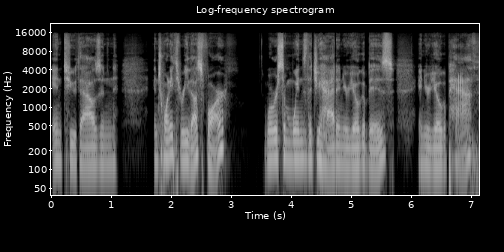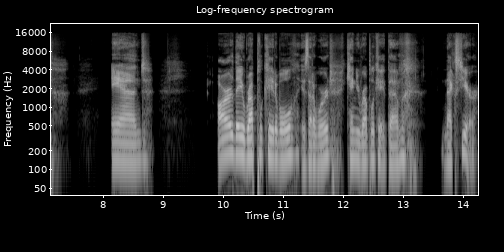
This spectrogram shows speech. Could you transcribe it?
in 2023 thus far. What were some wins that you had in your yoga biz and your yoga path? And are they replicatable? Is that a word? Can you replicate them next year?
